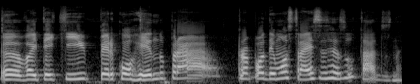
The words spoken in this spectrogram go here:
uh, vai ter que ir percorrendo para poder mostrar esses resultados, né?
